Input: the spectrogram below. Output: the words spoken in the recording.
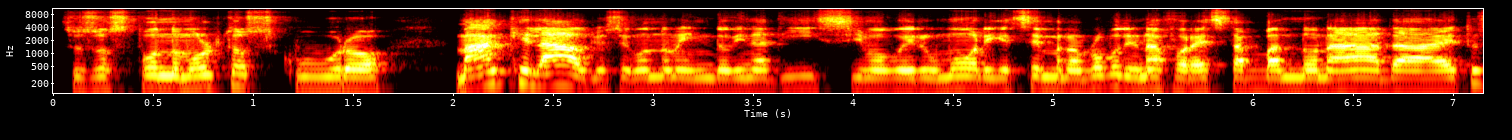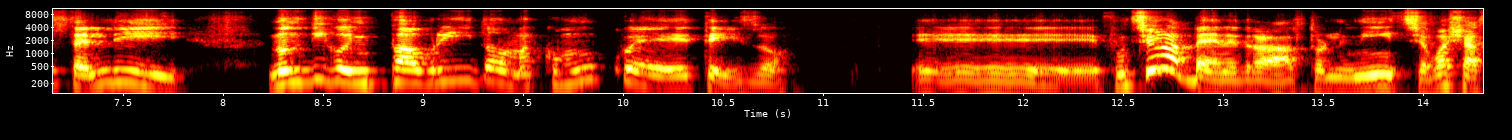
su suo sfondo molto scuro, ma anche l'audio secondo me è indovinatissimo, quei rumori che sembrano proprio di una foresta abbandonata e tu stai lì, non dico impaurito, ma comunque teso. E funziona bene, tra l'altro, all'inizio, poi c'ha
